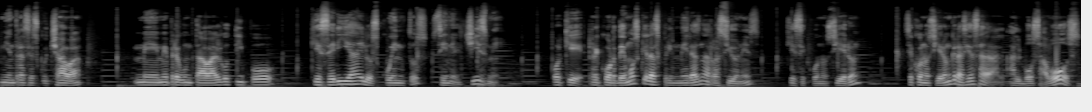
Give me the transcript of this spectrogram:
Mientras escuchaba, me, me preguntaba algo tipo, ¿qué sería de los cuentos sin el chisme? Porque recordemos que las primeras narraciones que se conocieron, se conocieron gracias al voz a voz.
